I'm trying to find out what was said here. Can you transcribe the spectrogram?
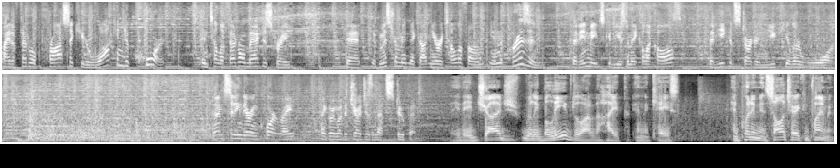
I had a federal prosecutor walk into court and tell a federal magistrate that if Mr. Mitnick got near a telephone in the prison that inmates could use to make calls, that he could start a nuclear war. And I'm sitting there in court, right? I'm going, well, the judge isn't that stupid. The, the judge really believed a lot of the hype in the case and put him in solitary confinement.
